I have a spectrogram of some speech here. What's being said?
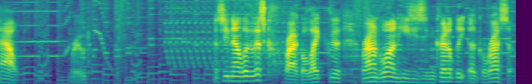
Ow. Rude. And see, now look at this Kracko. Like the round one, he's incredibly aggressive.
